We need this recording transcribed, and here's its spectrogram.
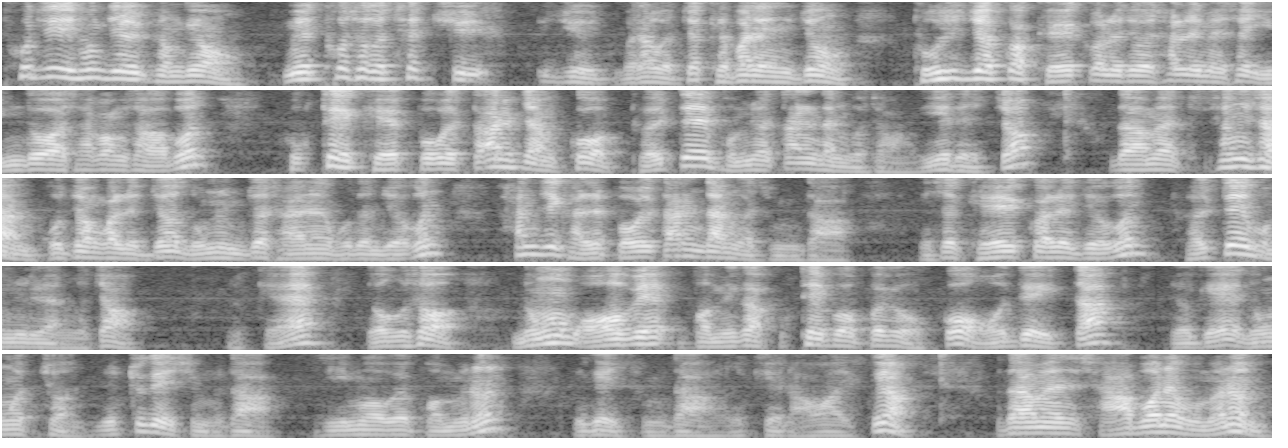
토지 형질 변경 및 토속의 채취 주 뭐라고 했죠? 개발행위 중 도시지역과 계획관리지역 산림에서 임도와 사방사업은 국토계획법을 따르지 않고 별도의 법률을 따른다는 거죠. 이해되셨죠? 그 다음에 생산, 보존관리지역, 농림지역, 자연환경 보전지역은 산지관리법을 따른다는 것입니다. 그래서 계획관리지역은 별도의 법률이라는 거죠. 이렇게 여기서 농업업의 범위가 국토보호법에 없고 어디에 있다? 여기에 농어촌 이쪽에 있습니다. 임업의 범위는 여기에 있습니다. 이렇게 나와 있고요. 그 다음에 4번에 보면은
